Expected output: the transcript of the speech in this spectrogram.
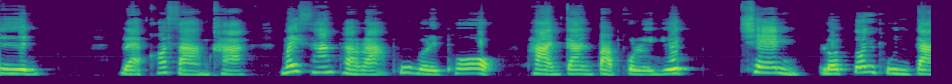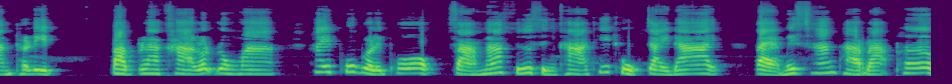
อื่น และข้อ 3 ค่ะ ไม่สร้างภาระผู้บริโภค ผ่านการปรับกลยุทธ์ เช่น ลดต้นทุนการผลิต ปรับราคาลดลงมา ให้ผู้บริโภคสามารถซื้อสินค้าที่ถูกใจได้ แต่ไม่สร้างภาระเพิ่ม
